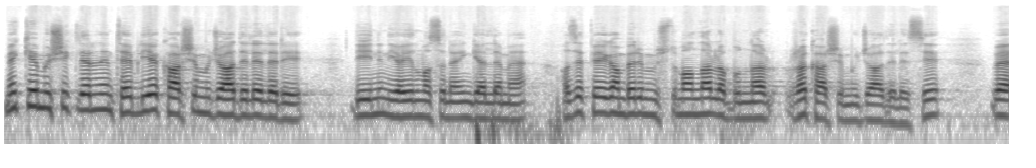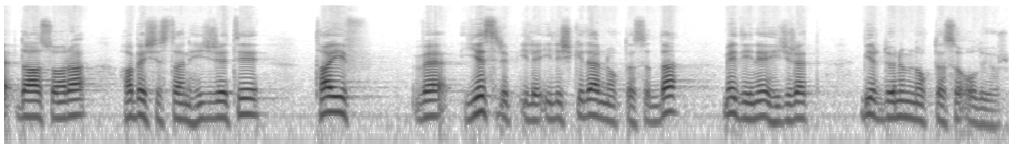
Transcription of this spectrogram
Mekke müşriklerinin tebliğe karşı mücadeleleri, dinin yayılmasını engelleme, Hz. Peygamber'in Müslümanlarla bunlara karşı mücadelesi ve daha sonra Habeşistan hicreti, Taif ve Yesrib ile ilişkiler noktasında Medine'ye hicret bir dönüm noktası oluyor.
